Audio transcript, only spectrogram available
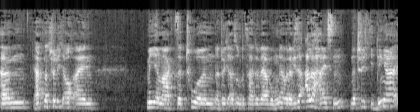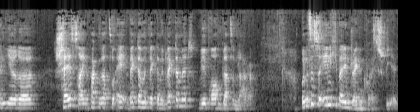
Ähm, hat natürlich auch ein Mediamarkt, Saturn, natürlich also unbezahlte Werbung, ne? oder wie sie alle heißen, natürlich die Dinger in ihre Shells reingepackt und sagt so, ey, weg damit, weg damit, weg damit, wir brauchen Platz im Lager. Und es ist so ähnlich wie bei den Dragon Quest Spielen.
